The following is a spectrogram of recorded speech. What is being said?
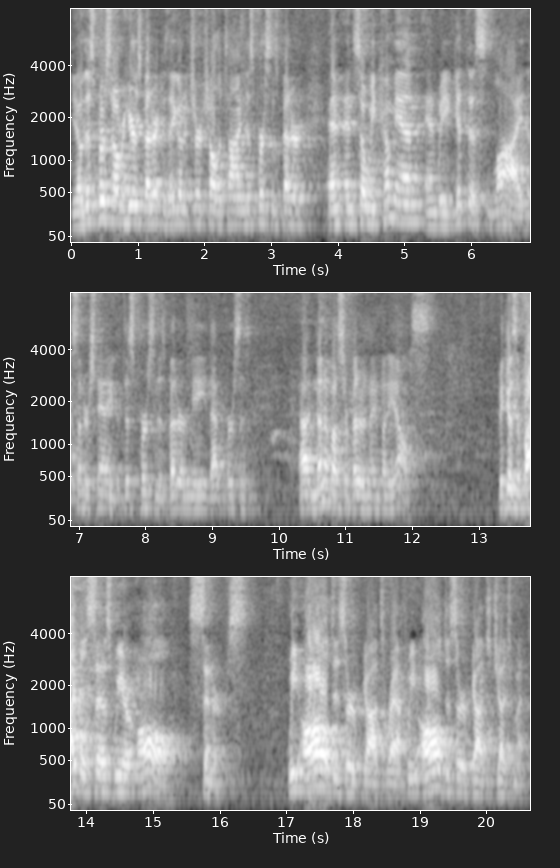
You know, this person over here is better because they go to church all the time. This person's better. And, and so we come in and we get this lie, this understanding that this person is better than me, that person. Uh, none of us are better than anybody else. Because the Bible says we are all sinners. We all deserve God's wrath. We all deserve God's judgment.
